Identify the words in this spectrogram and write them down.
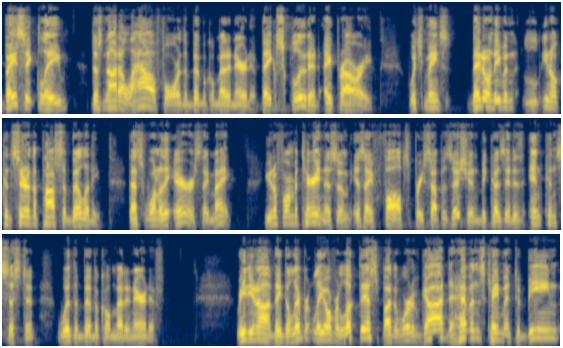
basically does not allow for the biblical meta narrative. They excluded a priori, which means they don't even you know consider the possibility. That's one of the errors they make. Uniformitarianism is a false presupposition because it is inconsistent with the biblical meta narrative. Reading on, they deliberately overlooked this by the word of God. The heavens came into being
